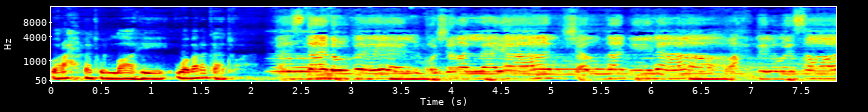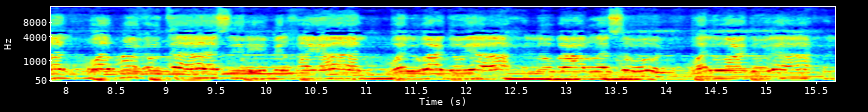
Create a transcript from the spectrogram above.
ورحمة الله وبركاته. تزداد بالبشرى الليال شوقا إلى رحب الوصال والروح تسري بالخيال والوعد يحلو مع الرسول والوعد يحلو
